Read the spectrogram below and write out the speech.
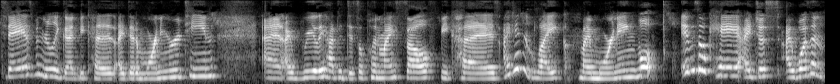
today has been really good because I did a morning routine and I really had to discipline myself because I didn't like my morning. Well, it was okay. I just, I wasn't,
